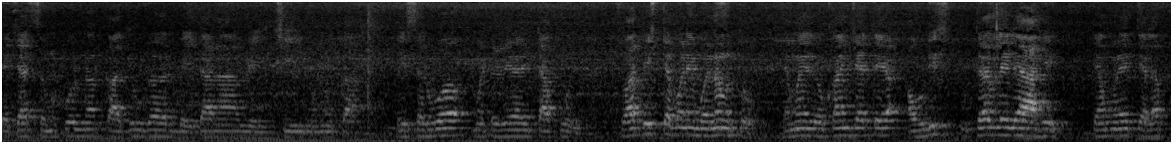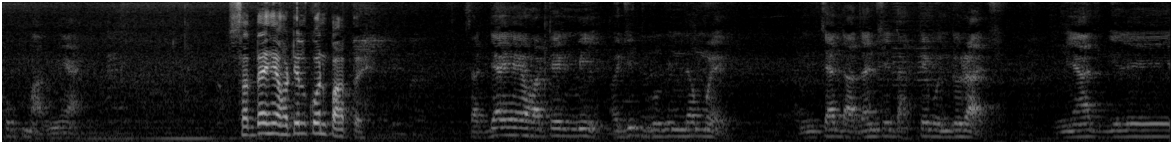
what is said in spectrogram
त्याच्यात संपूर्ण काजूगर बेदाणा वेलची मनुका हे सर्व मटेरियल टाकून स्वादिष्टपणे बनवतो. त्यामुळे लोकांच्या ते आवडीस उतरलेले आहेत त्यामुळे त्याला खूप मागणी आहे. सध्या हे हॉटेल कोण पाहतंय? सध्या हे हॉटेल मी अजित गोविंद मुळे आमच्या दादांचे धाकटे बंधुराज मी आज गेले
